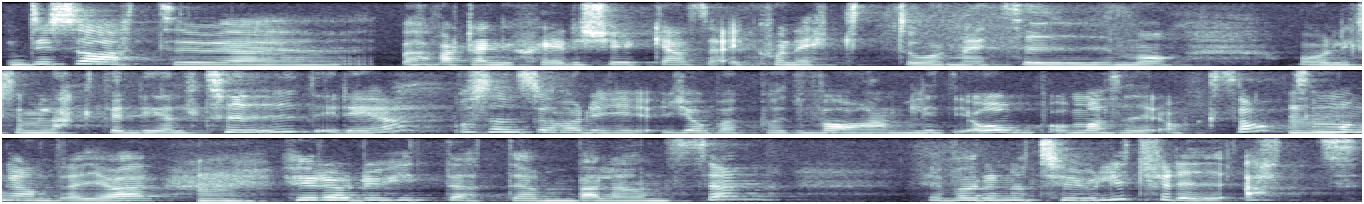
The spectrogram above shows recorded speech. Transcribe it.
Du sa att du eh, har varit engagerad i kyrkan, så här, i Connector med team och, och liksom lagt en del tid i det. Och sen så har du jobbat på ett vanligt jobb, om man säger också, mm. som många andra gör. Mm. Hur har du hittat den balansen? Eh, var det naturligt för dig att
